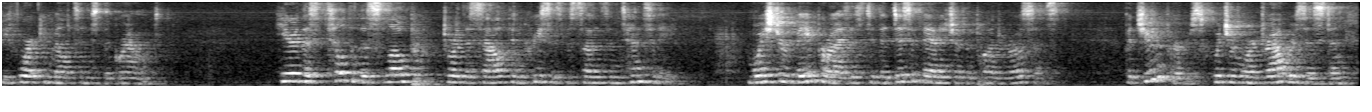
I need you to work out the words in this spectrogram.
before it can melt into the ground. Here, this tilt of the slope toward the south increases the sun's intensity. Moisture vaporizes to the disadvantage of the ponderosas. But junipers, which are more drought resistant,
